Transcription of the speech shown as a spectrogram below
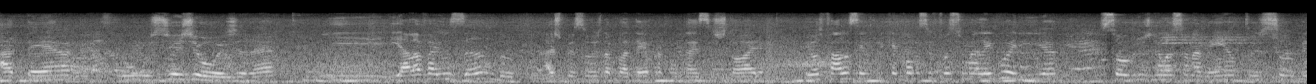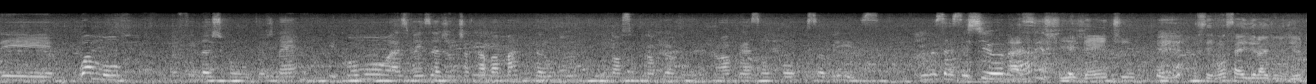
até os dias de hoje, né? E, e ela vai usando as pessoas da plateia para contar essa história. Eu falo sempre que é como se fosse uma alegoria sobre os relacionamentos, sobre o amor no fim das contas, né? E como às vezes a gente acaba matando o nosso próprio amor. Então a peça é um pouco sobre isso. E você assistiu, né? Assistir, gente, vocês vão sair de lá de um jeito,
